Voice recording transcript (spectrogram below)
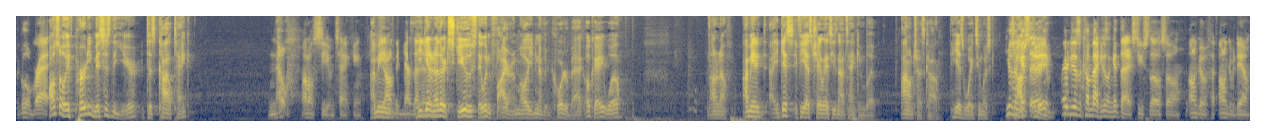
like a little brat. also if Purdy misses the year, does Kyle tank? No, I don't see him tanking. I mean, don't think he he'd get another excuse. They wouldn't fire him. Oh, you didn't have your quarterback. Okay, well, I don't know. I mean, I guess if he has Trey Lance, he's not tanking, but I don't trust Kyle. He has way too much. He doesn't get that. If Brady doesn't come back, he doesn't get that excuse though. So I don't give. a- I don't give a damn.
